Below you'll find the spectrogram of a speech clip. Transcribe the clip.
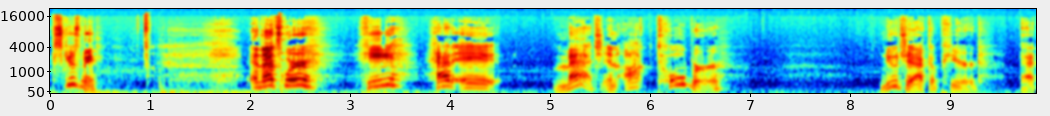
Excuse me. And that's where he had a match in October. New Jack appeared at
